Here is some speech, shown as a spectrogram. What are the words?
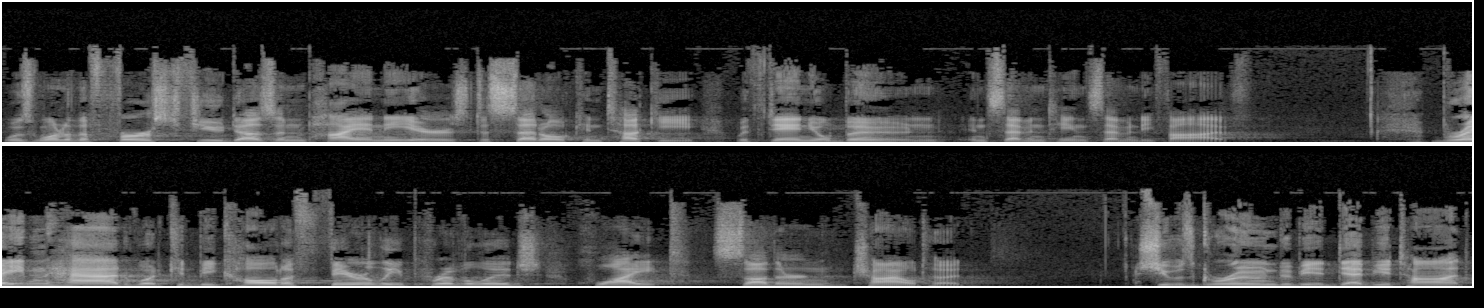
was one of the first few dozen pioneers to settle Kentucky with Daniel Boone in 1775. Braden had what could be called a fairly privileged white Southern childhood. She was groomed to be a debutante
